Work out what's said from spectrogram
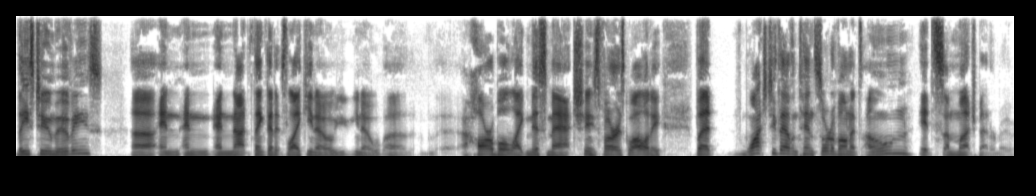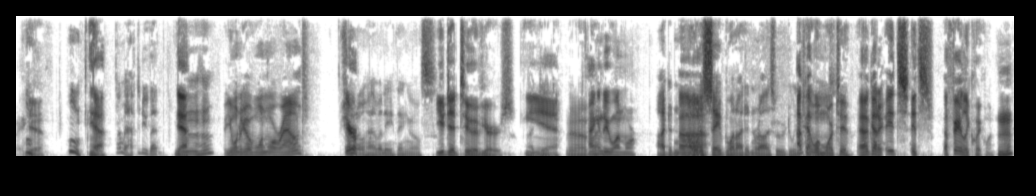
these two movies, uh, and, and, and not think that it's like, you know, you, you know, uh, a horrible like mismatch as far as quality, but watch 2010 sort of on its own. It's a much better movie. Yeah. Yeah. I'm gonna have to do that. Yeah. hmm You want to go one more round? Sure. I don't have anything else. You did two of yours. I yeah. Oh, okay. I can do one more. I didn't. Uh, I would have saved one. I didn't realize we were doing. I've two got one ones. more too. I've got a, it's it's a fairly quick one. Mhm.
